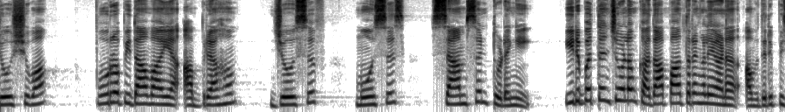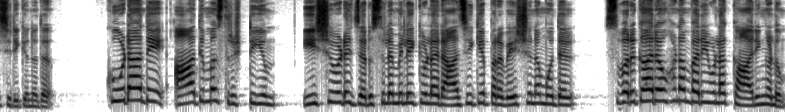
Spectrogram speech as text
ജോഷുവ പൂർവപിതാവായ അബ്രാഹം ജോസഫ് മോസസ് സാംസൺ തുടങ്ങി ഇരുപത്തഞ്ചോളം കഥാപാത്രങ്ങളെയാണ് അവതരിപ്പിച്ചിരിക്കുന്നത്. കൂടാതെ ആദിമ സൃഷ്ടിയും ഈശോയുടെ ജെറുസലമിലേക്കുള്ള രാജകീയ പ്രവേശനം മുതൽ സ്വർഗാരോഹണം വരെയുള്ള കാര്യങ്ങളും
